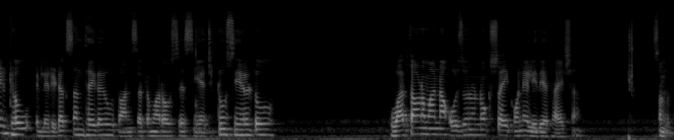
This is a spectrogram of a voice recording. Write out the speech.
add થવું એટલે રિડક્શન થઈ ગયું. તો આન્સર તમારો આવશે સીએચ ટુ સીએલ ટુ વાતાવરણમાંના ઓઝોનનો ક્ષય કોને લીધે થાય છે? સમજો.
